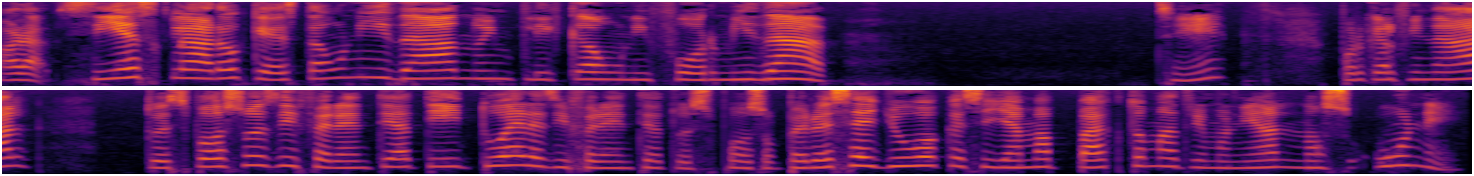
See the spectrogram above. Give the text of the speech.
Ahora, sí es claro que esta unidad no implica uniformidad. ¿Sí? Porque al final tu esposo es diferente a ti, tú eres diferente a tu esposo, pero ese yugo que se llama pacto matrimonial nos une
